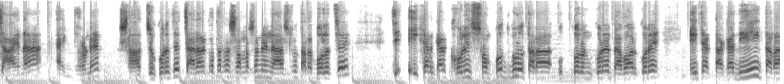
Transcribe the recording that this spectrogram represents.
চায়না এক ধরনের সাহায্য করেছে, চায়নার কথাটা সামনাসামনি না আসলো তারা বলেছে যে এইখানকার খনিজ সম্পদগুলো তারা উত্তোলন করে, ব্যবহার করে, এইটার টাকা দিয়েই তারা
